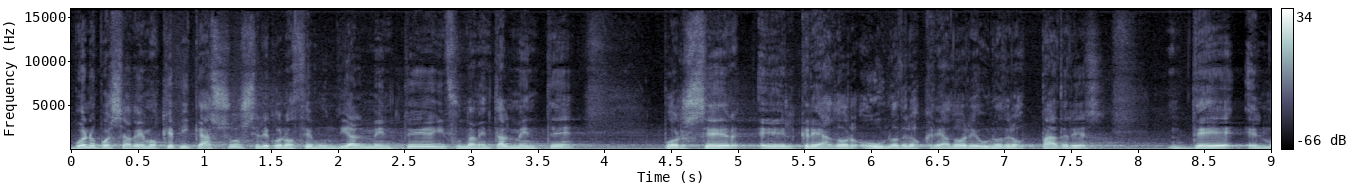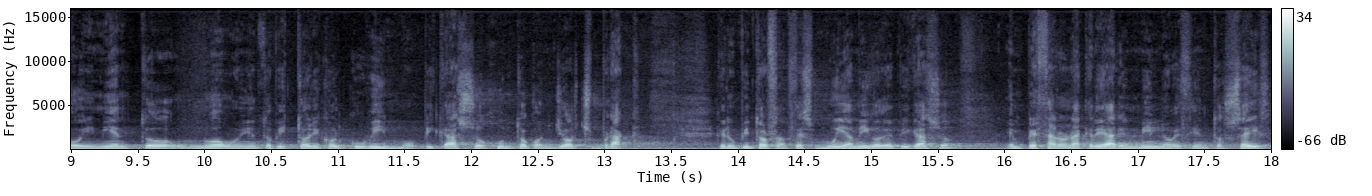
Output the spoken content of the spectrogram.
Bueno, pues sabemos que Picasso se le conoce mundialmente y fundamentalmente por ser el creador o uno de los creadores, uno de los padres del movimiento, un nuevo movimiento pictórico, el cubismo. Picasso, junto con Georges Braque, que era un pintor francés muy amigo de Picasso, empezaron a crear en 1906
